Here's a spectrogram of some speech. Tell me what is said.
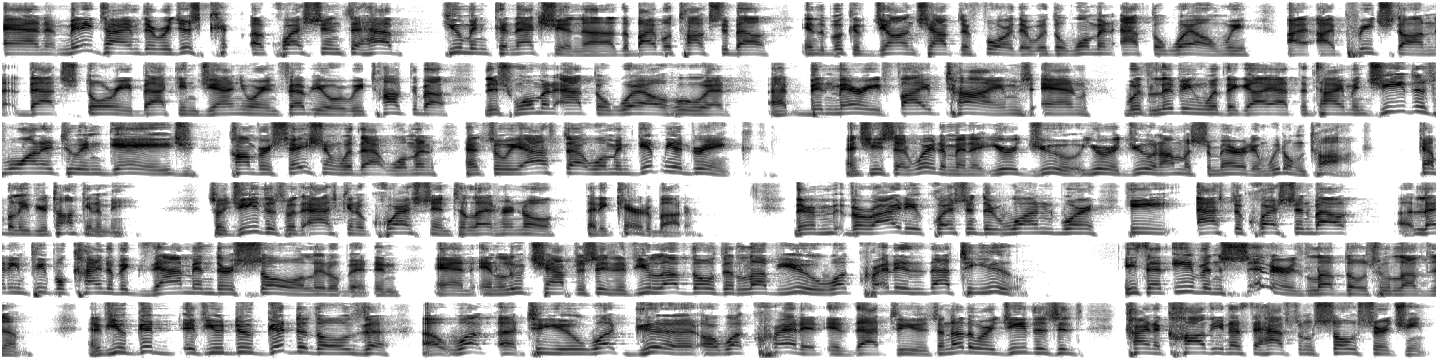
and many times they were just uh, questions to have human connection. Uh, the Bible talks about in the book of John, chapter four, there was a woman at the well. And we, I, I preached on that story back in January and February. We talked about this woman at the well who had, had been married five times and was living with the guy at the time. And Jesus wanted to engage conversation with that woman. And so he asked that woman, Give me a drink. And she said, Wait a minute, you're a Jew, you're a Jew, and I'm a Samaritan. We don't talk. Can't believe you're talking to me. So Jesus was asking a question to let her know that he cared about her. There are a variety of questions. There's one where he asked a question about uh, letting people kind of examine their soul a little bit. And, and in Luke chapter 6, if you love those that love you, what credit is that to you? He said, even sinners love those who love them. And if you good, if you do good to those, uh, uh, what uh, to you, what good or what credit is that to you? So in other words, Jesus is kind of causing us to have some soul searching.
